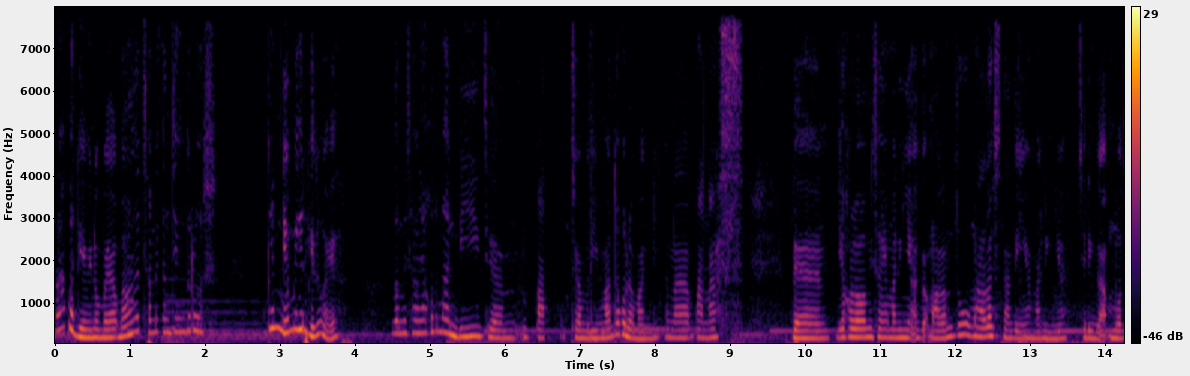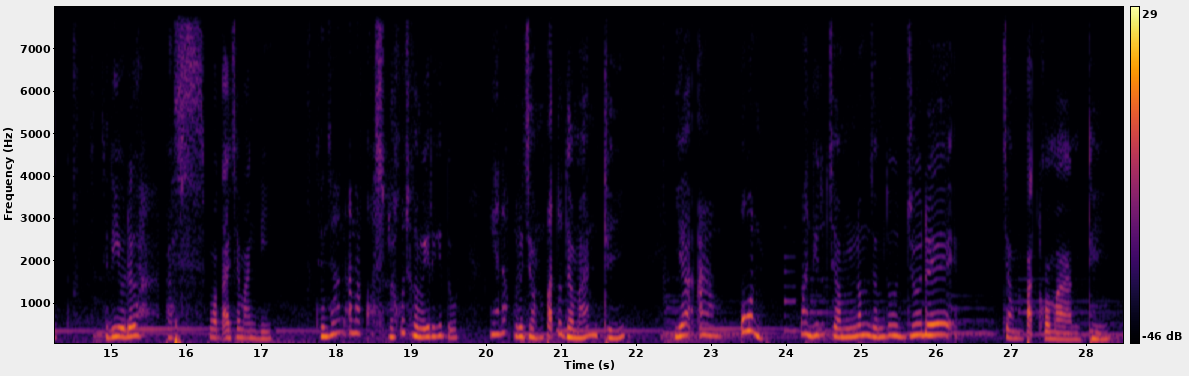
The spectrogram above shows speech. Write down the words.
Kenapa dia minum banyak banget sampai kencing terus? Mungkin dia mikir gitu gak ya? Atau misalnya aku tuh mandi jam 4 jam 5 tuh aku udah mandi karena panas. Dan ya kalau misalnya mandinya agak malam tuh males nantinya mandinya jadi nggak mood. Jadi yaudahlah pas mood aja mandi. Jangan-jangan anak kos aku juga mikir gitu. Ini anak baru jam 4 tuh udah mandi. Ya ampun mandi tuh jam 6 jam 7 deh jam 4 kok mandi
